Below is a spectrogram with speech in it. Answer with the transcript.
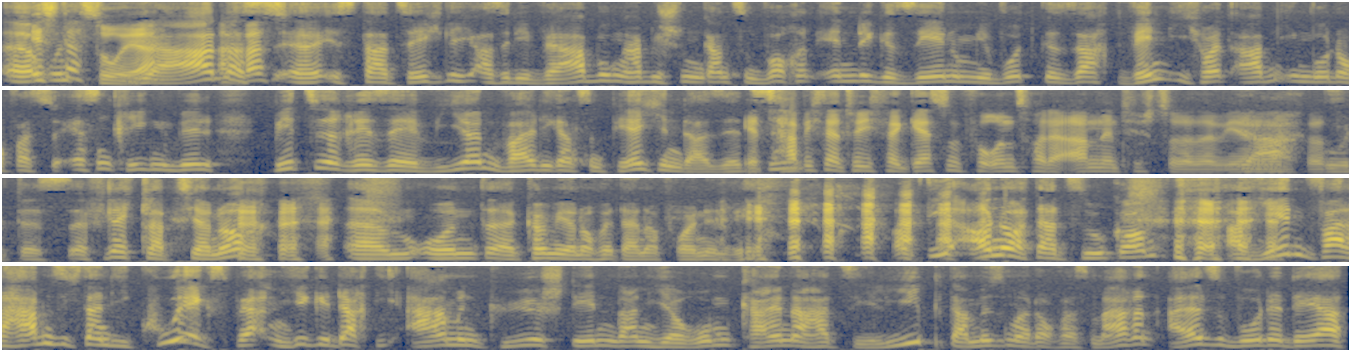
Äh, Ist das so, ja? Ja, Ach, das was? äh, ist tatsächlich, also die Werbung habe ich schon ein ganzes Wochenende gesehen und mir wurde gesagt, wenn ich heute Abend irgendwo noch was zu essen kriegen will, bitte reservieren, weil die ganzen Pärchen da sitzen. Jetzt habe ich natürlich vergessen, für uns heute Abend den Tisch zu reservieren. ja, Markus. gut, das, äh, vielleicht klappt's ja noch. ähm, und äh, können wir ja noch mit deiner Freundin reden. Ob die auch noch dazu kommt. Auf jeden Fall haben sich dann die Kuhexperten hier gedacht, die armen Kühe stehen dann hier rum, keiner hat sie lieb, da müssen wir doch was machen. Also wurde der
